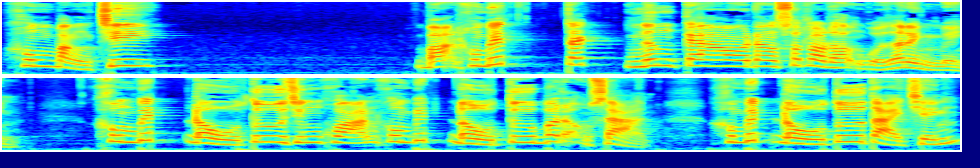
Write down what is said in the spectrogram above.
không bằng chi. Bạn không biết cách nâng cao năng suất lao động của gia đình mình. Không biết đầu tư chứng khoán, không biết đầu tư bất động sản, không biết đầu tư tài chính,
